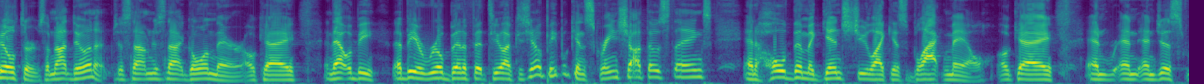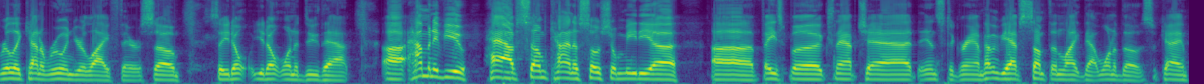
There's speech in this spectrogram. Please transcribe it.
filters. I'm not doing it. Just not, I'm just not going there, okay? And that would be that'd be a real benefit to your life because you know people can screenshot those things and hold them against you like it's blackmail, okay? And and and just really kind of ruin your life there. So so you don't you don't want to do that. Uh, how many of you have some kind of social media? Uh, Facebook, Snapchat, Instagram. How many of you have something like that? One of those, okay?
